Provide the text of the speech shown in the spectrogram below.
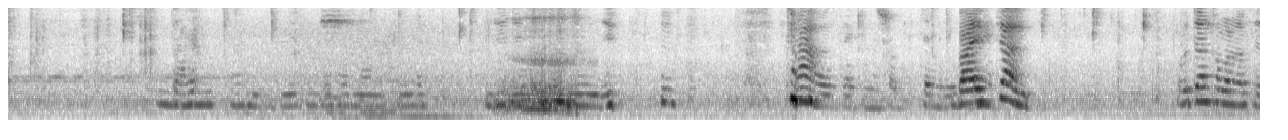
সব চ্যানেলে বাইক চাল। ওইটা সবার কাছে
